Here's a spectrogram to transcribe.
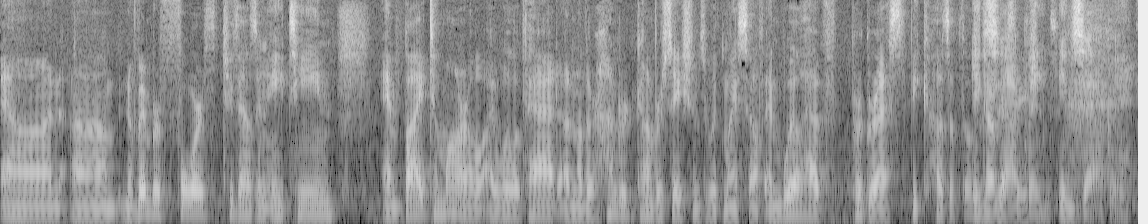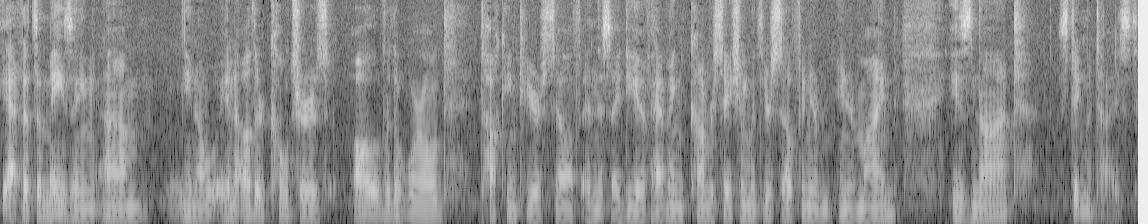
on um, November fourth, two thousand eighteen, and by tomorrow I will have had another hundred conversations with myself and will have progressed because of those exactly. conversations. Exactly. Yeah, that's amazing. Um, you know, in other cultures all over the world, talking to yourself and this idea of having conversation with yourself in your in your mind is not stigmatized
